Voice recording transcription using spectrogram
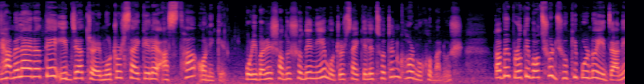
ঝামেলা এড়াতে ঈদযাত্রায় মোটর সাইকেলে আস্থা অনেকের। পরিবারের সদস্যদের নিয়ে মোটর সাইকেলে ছোটেন ঘরমুখ মানুষ। তবে প্রতি বছর ঝুঁকিপূর্ণ এই যানে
